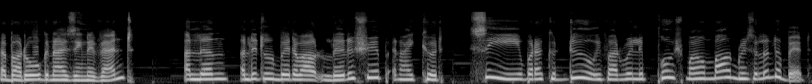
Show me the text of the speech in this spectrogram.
about organizing an event. I learned a little bit about leadership, and I could see what I could do if I really pushed my own boundaries a little bit.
